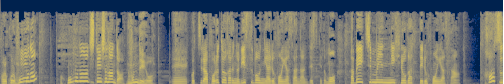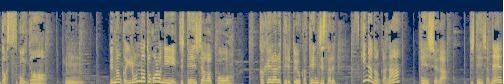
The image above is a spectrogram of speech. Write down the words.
あれ、これ本物？あ、本物の自転車なんだ。なんでよ。えー、こちら、ポルトガルのリスボンにある本屋さんなんですけども、壁一面に広がっている本屋さん。数がすごいなうん。で、なんかいろんなところに自転車がこう、引っ掛けられてるというか展示され、好きなのかな？店主が。自転車ね。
